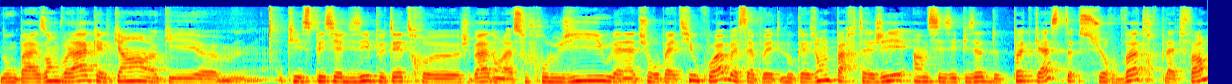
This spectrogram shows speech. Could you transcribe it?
Donc par exemple, voilà, quelqu'un euh, qui est euh, qui est spécialisé peut-être, euh, je sais pas, dans la sophrologie ou la naturopathie ou quoi, bah, ça peut être l'occasion de partager un de ces épisodes de podcast sur votre plateforme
